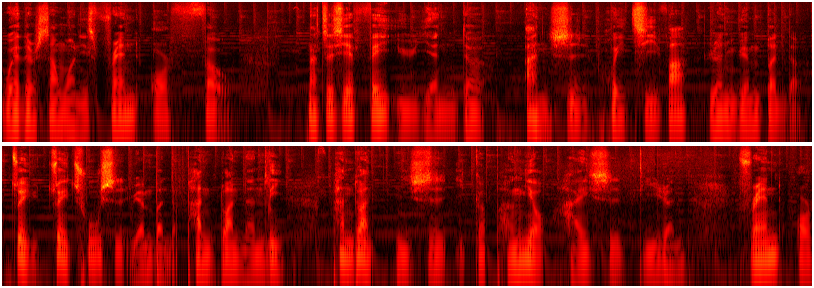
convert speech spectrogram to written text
whether someone is friend or foe。那这些非语言的暗示会激发人原本的 最最初始原本的判断能力，判断你是一个朋友还是敌人，friend or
